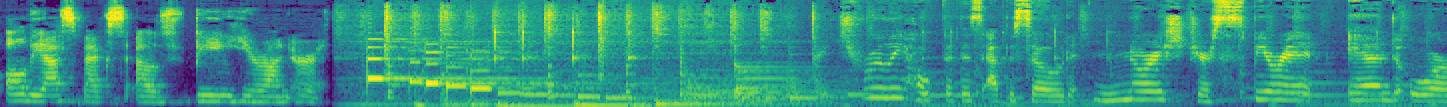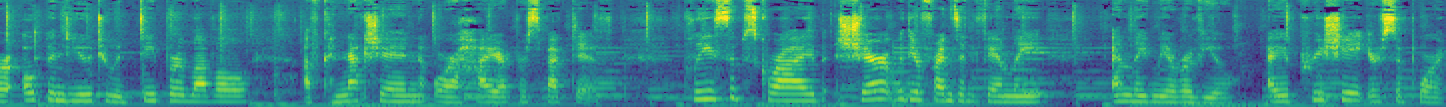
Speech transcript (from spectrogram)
all the aspects of being here on earth. Hope that this episode nourished your spirit and or opened you to a deeper level of connection or a higher perspective. Please subscribe, share it with your friends and family, and leave me a review. I appreciate your support.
